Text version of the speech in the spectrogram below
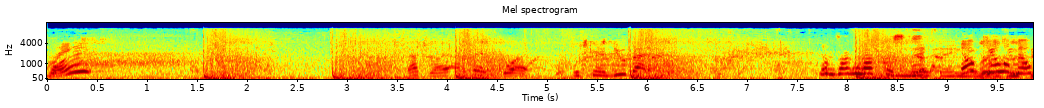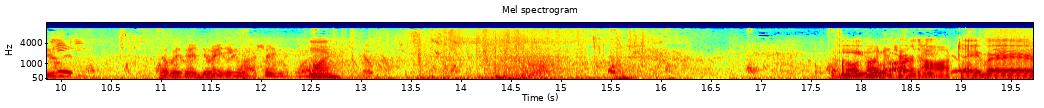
What? That's right. I said what? What you gonna do about it? I'm talking about this thing. Nothing. No, Nobody's kill him, gonna do Milky. Nobody's gonna do anything about saying what. More. Cole's You probably gonna try are not a bear.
